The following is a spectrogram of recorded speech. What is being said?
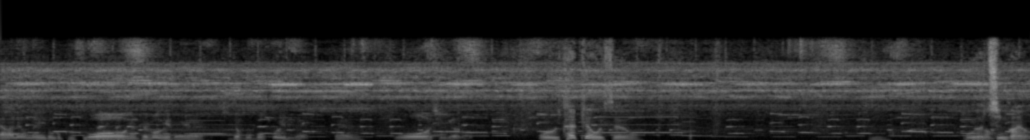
야간에 오면 이런 거 볼 수 있다니까요. 대박이네. 진짜 뭐 먹고 있네? 네. 우와 신기하다. 오, 여기 탈피하고 있어요. 뭐, 여친가요?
